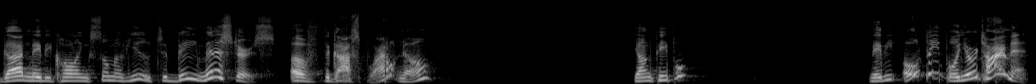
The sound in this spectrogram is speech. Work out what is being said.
God may be calling some of you to be ministers of the gospel. I don't know. Young people, maybe old people in your retirement.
